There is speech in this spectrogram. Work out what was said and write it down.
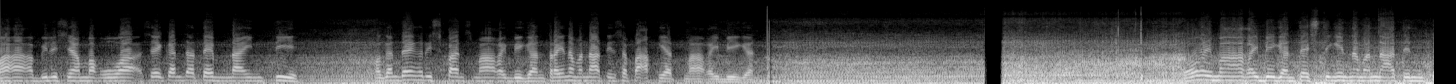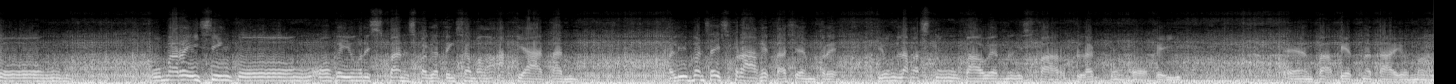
mabilis niyang makuha. Second attempt 90 maganda yung response mga kaibigan. Try naman natin sa paakyat mga kaibigan. Okay mga kaibigan testingin naman natin tong Uma Racing kung okay yung response pagdating sa mga akyatan maliban sa sprocket ha syempre yung lakas ng power ng spark plug kung okay Ayan, paakyat na tayo mga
